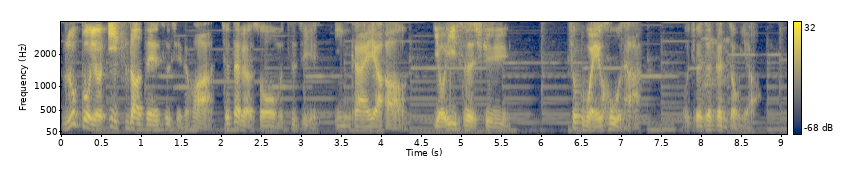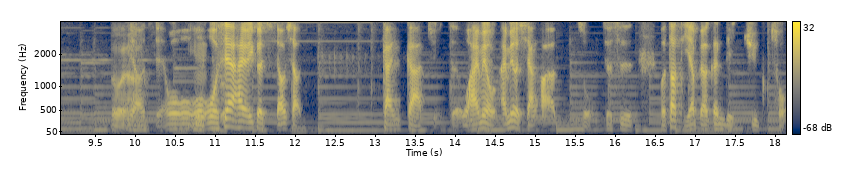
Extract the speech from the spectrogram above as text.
如果有意识到这件事情的话，就代表说我们自己应该要有意识的去去维护它。我觉得这更重要。嗯、对、啊，了解。我我我我现在还有一个小小的。尴尬抉择，我还没有还没有想好要怎么做，就是我到底要不要跟邻居不错？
